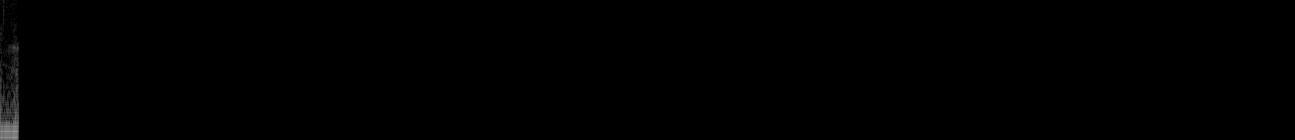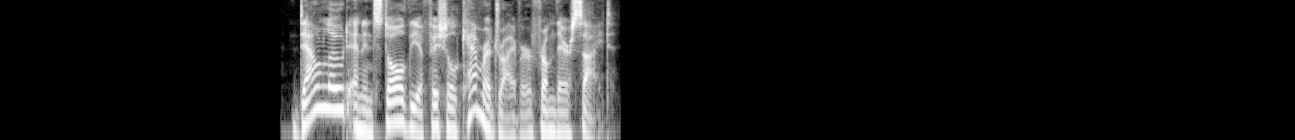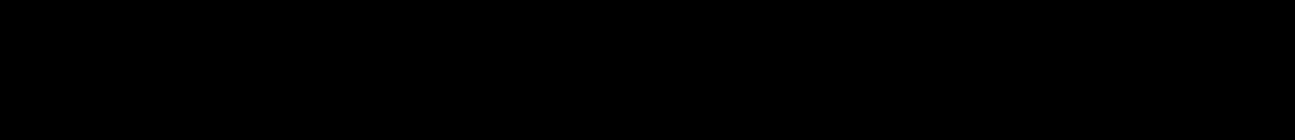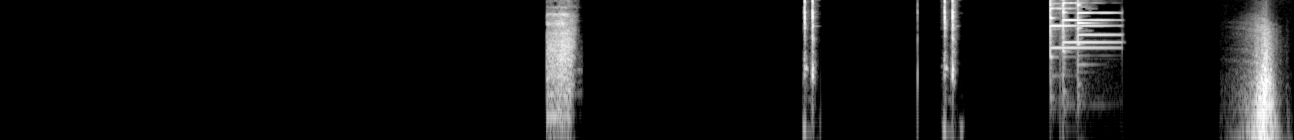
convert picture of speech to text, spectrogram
Download and install the official camera driver from their site.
